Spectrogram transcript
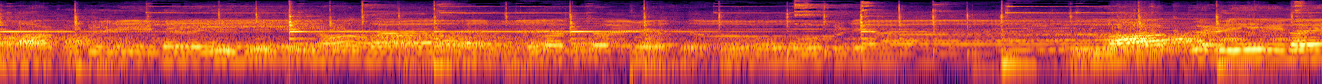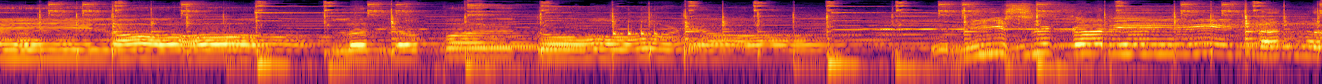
લાકડી લઈ લાલન પર દોડ્યા. લાકડી લઈ લાલન પર દોડ્યા. રીસ કરી નંદ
